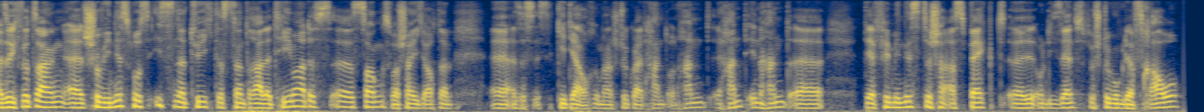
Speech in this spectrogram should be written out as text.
also ich würde sagen, äh, Chauvinismus ist natürlich das zentrale Thema des äh, Songs. Wahrscheinlich auch dann, äh, also es ist, geht ja auch immer ein Stück weit Hand und Hand, Hand in Hand, äh, der feministische Aspekt äh, und die Selbstbestimmung der Frau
